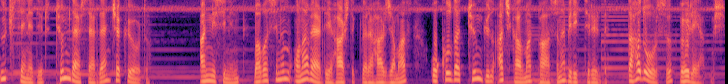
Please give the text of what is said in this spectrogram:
3 senedir tüm derslerden çakıyordu. Annesinin, babasının ona verdiği harçlıkları harcamaz, okulda tüm gün aç kalmak pahasına biriktirirdi. Daha doğrusu öyle yapmış.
